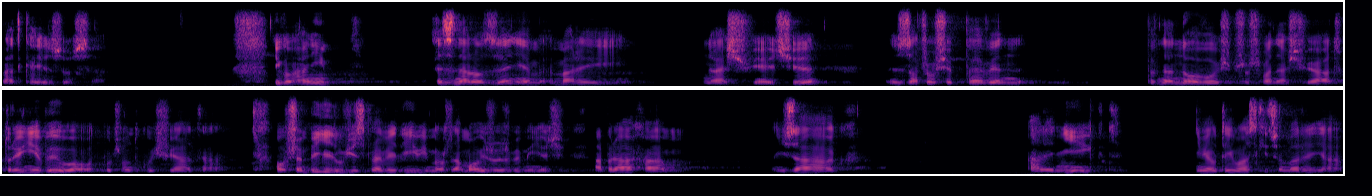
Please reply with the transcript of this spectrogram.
matkę Jezusa. I kochani, z narodzeniem Maryi na świecie zaczął się pewien, pewna nowość przyszła na świat, której nie było od początku świata. Owszem, byli ludzie sprawiedliwi, można Mojżesz wymienić, Abraham, Izaak, ale nikt nie miał tej łaski co Maryja.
